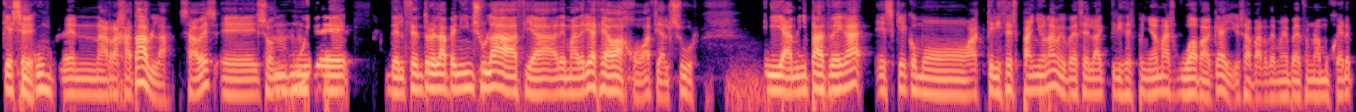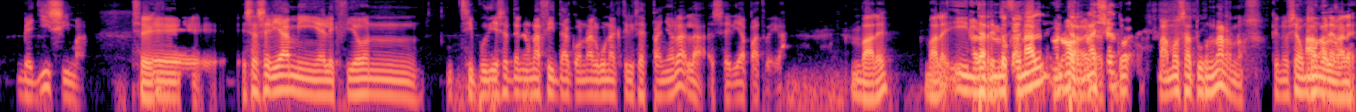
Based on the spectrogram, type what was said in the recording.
que se cumplen a rajatabla, ¿sabes? Eh, son muy de, del centro de la península hacia, de Madrid hacia abajo, hacia el sur. Y a mí Paz Vega es que como actriz española me parece la actriz española más guapa que hay. O sea, aparte me parece una mujer bellísima. Sí. Eh, esa sería mi elección. Si pudiese tener una cita con alguna actriz española, la, sería Paz Vega. Vale, vale. Internacional, no, no, international. Vamos a turnarnos, que no sea un ah, Vale, vale.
